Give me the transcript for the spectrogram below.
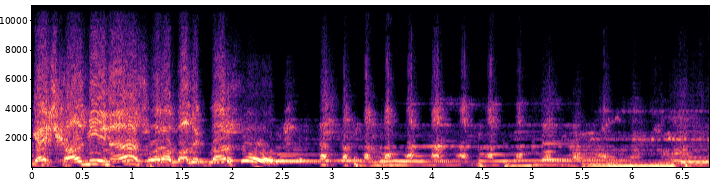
Geç kalmayın ha, sonra balıklar soğur. Thank you.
